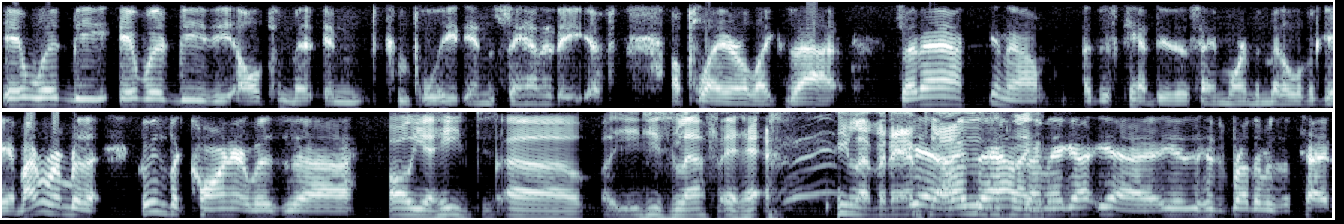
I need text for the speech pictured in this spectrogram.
It would be. It would be the ultimate in complete insanity if a player like that said, "Ah, you know, I just can't do this anymore in the middle of a game." I remember the who's the corner It was. uh Oh yeah, he uh he just left at ha- he left at halftime. it He was was just halftime. like, They got- yeah, his- his brother was a tight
